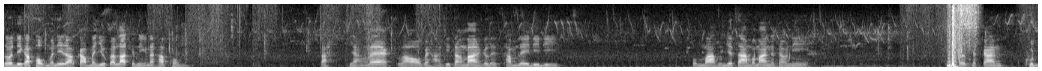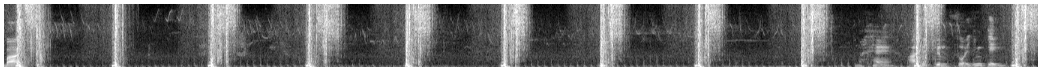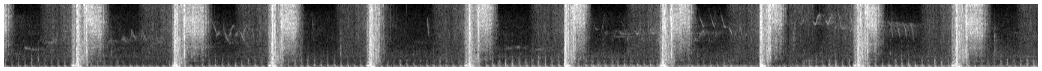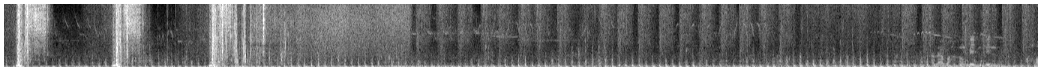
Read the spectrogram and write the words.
สวัสดีครับผมวันนี้เรากลับมาอยู่กับรัดกันอีกนะครับผมไปอย่างแรกเราไปหาที่ตั้งบ้านกันเลยทำเลดีๆ ผมว่าผมจะสร้างประมาณแถวๆนี้เริ่มจากการขุดไม้แม่พระอาทิตย์ขึ้นสวยจริงๆ อะไรวะเครื่อง บินบินโอ้โห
